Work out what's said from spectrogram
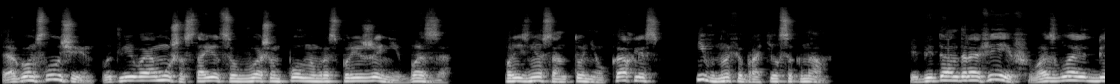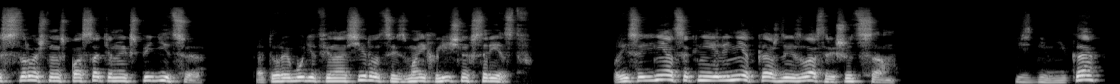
В таком случае пытливый Амуш остается в вашем полном распоряжении, База, произнес Антонио Кахлес и вновь обратился к нам. Капитан Дорофеев возглавит бессрочную спасательную экспедицию, которая будет финансироваться из моих личных средств. Присоединяться к ней или нет, каждый из вас решит сам. Из дневника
